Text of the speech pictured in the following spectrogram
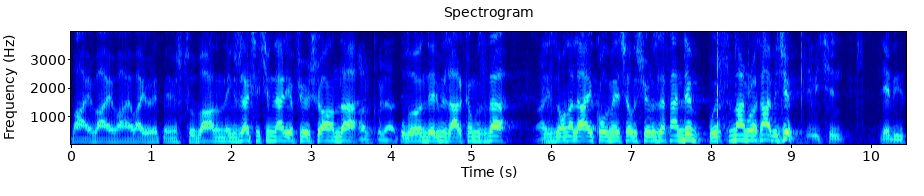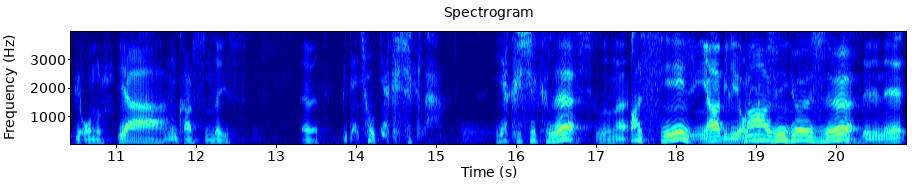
Vay vay vay vay yönetmenimiz Tuğba Hanım ne güzel çekimler yapıyor şu anda. Harikulade. Ulu önderimiz arkamızda. Biz de ona layık olmaya çalışıyoruz efendim. Buyursunlar Murat abicim. Bizim için ne büyük bir onur. Ya Bunun karşısındayız. Evet. bir de çok yakışıklı. Yakışıklı. Asil. dünya biliyor onun Mavi gözlü. Gözlerini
